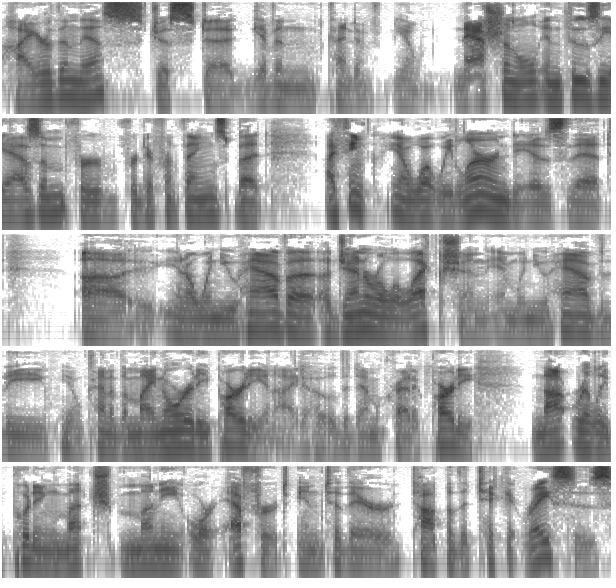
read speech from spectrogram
higher than this, just uh, given kind of you know national enthusiasm for for different things. But I think you know what we learned is that uh, you know, when you have a, a, general election and when you have the, you know, kind of the minority party in Idaho, the Democratic Party, not really putting much money or effort into their top of the ticket races,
